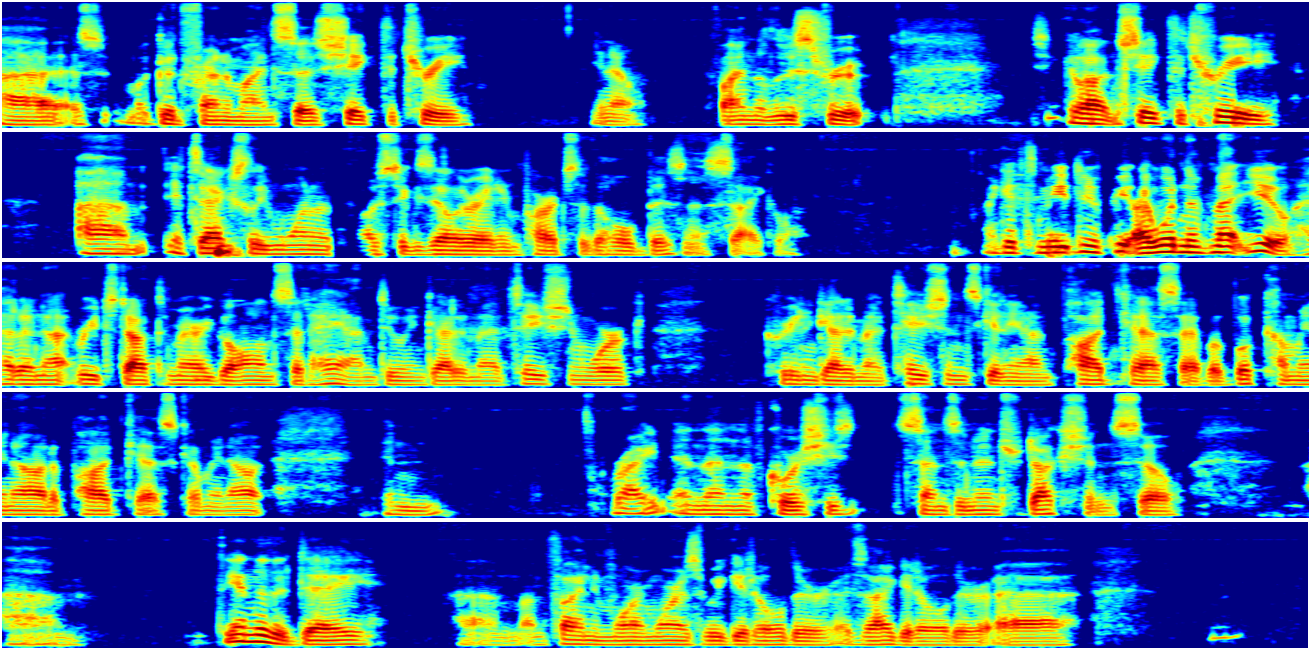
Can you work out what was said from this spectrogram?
uh, as a good friend of mine says, shake the tree. You know, find the loose fruit. Go out and shake the tree. Um, it's actually one of the most exhilarating parts of the whole business cycle. I get to meet new people. I wouldn't have met you had I not reached out to Mary Gall and said, "Hey, I'm doing guided meditation work, creating guided meditations, getting on podcasts. I have a book coming out, a podcast coming out, and right." And then, of course, she sends an introduction. So, um, at the end of the day, um, I'm finding more and more as we get older, as I get older, uh,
